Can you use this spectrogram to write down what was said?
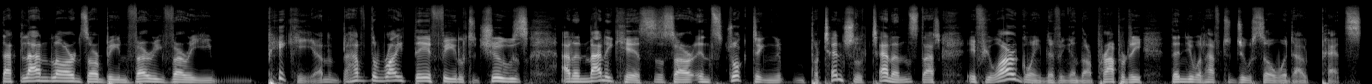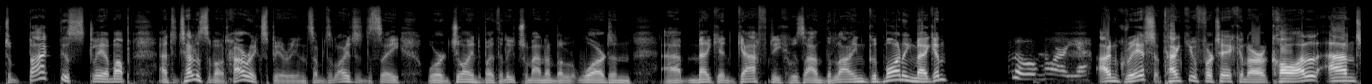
that landlords are being very, very picky and have the right they feel to choose, and in many cases are instructing potential tenants that if you are going living in their property, then you will have to do so without pets. To back this claim up and to tell us about her experience, I'm delighted to say we're joined by the Leitrim Animal Warden, uh, Megan Gaffney, who's on the line. Good morning, Megan. Hello, how are you? I'm great. Thank you for taking our call. And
